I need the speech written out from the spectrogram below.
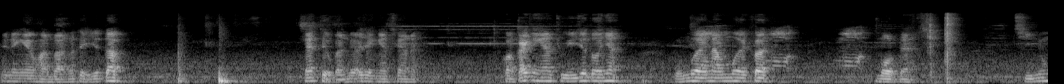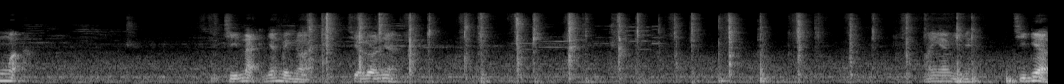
nên anh em hoàn toàn có thể yên tâm. Test thử bán nữa cho anh em xem này. Khoảng cách anh em chú ý cho tôi nha 40 50 phân. Một này. Chín đúng không ạ? Chín lại nhất mình rồi. Chia luôn nha anh em nhìn này chín điểm.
